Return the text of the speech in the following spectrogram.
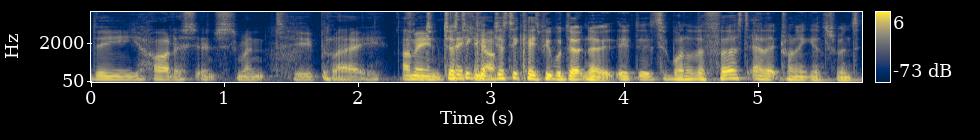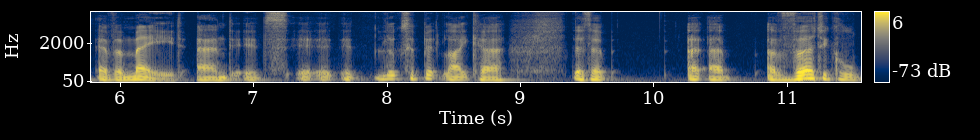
the hardest instrument to play. I mean, just in, ca- just in case people don't know, it, it's one of the first electronic instruments ever made, and it's it, it- looks a bit like a there's a a, a a vertical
